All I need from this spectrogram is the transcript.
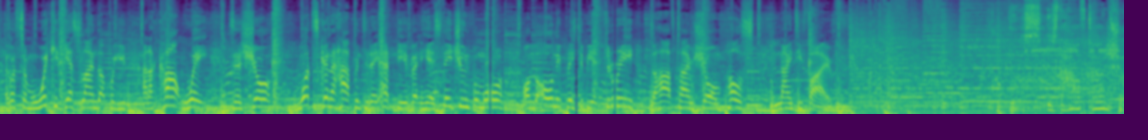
I've got some wicked guests lined up for you, and I can't wait to show what's going to happen today at the event here. Stay tuned for more on the only place to be at 3, the halftime show on Pulse 95. This is the Halftime Show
